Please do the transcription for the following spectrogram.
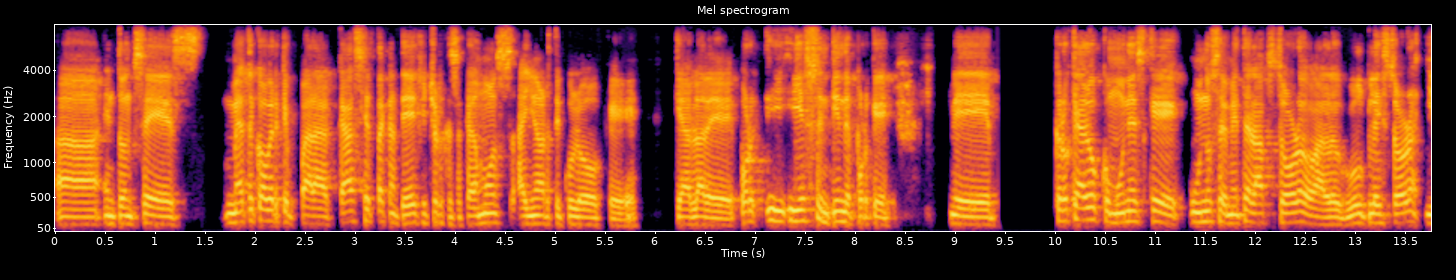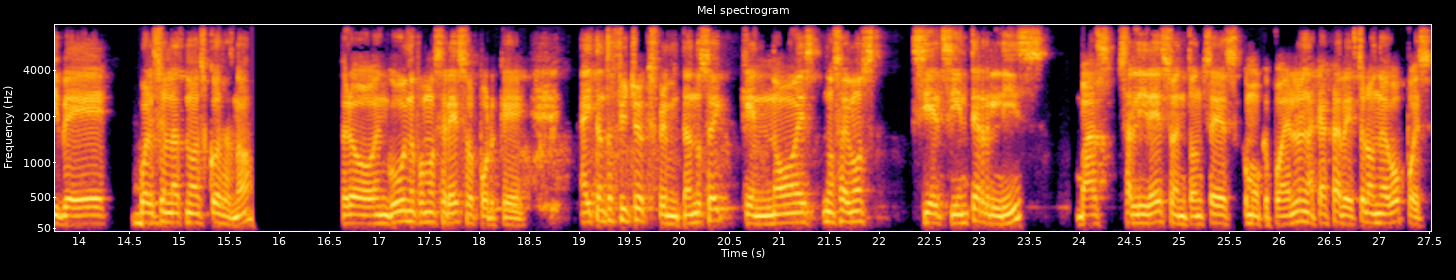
Ah, entonces, me ha tocado ver que para cada cierta cantidad de features que sacamos hay un artículo que, que habla de, y, eso se entiende porque eh, creo que algo común es que uno se mete al App Store o al Google Play Store y ve cuáles son las nuevas cosas, ¿no? Pero en Google no podemos hacer eso porque hay tanto feature experimentándose que no es, no sabemos si el siguiente release va a salir eso. Entonces, como que ponerlo en la caja de esto lo nuevo, pues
